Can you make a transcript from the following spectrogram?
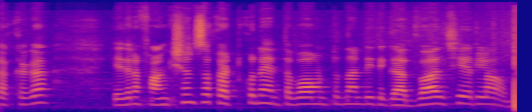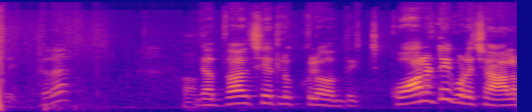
చక్కగా ఏదైనా ఫంక్షన్స్ కట్టుకునే ఎంత బాగుంటుందండి. ఇది గద్వాల్ చీరలా ఉంది కదా? గద్వాల్ చీర లుక్లో ఉంది. క్వాలిటీ కూడా చాలా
